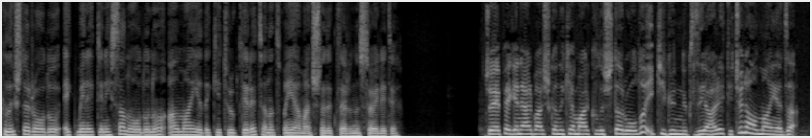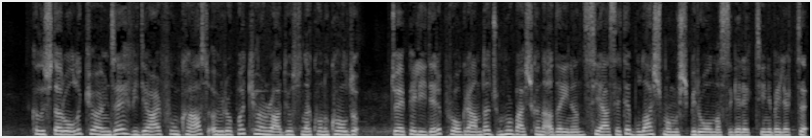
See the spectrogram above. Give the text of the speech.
Kılıçdaroğlu Ekmelettin İhsanoğlu'nu Almanya'daki Türklere tanıtmayı amaçladıklarını söyledi. CHP Genel Başkanı Kemal Kılıçdaroğlu iki günlük ziyaret için Almanya'da. Kılıçdaroğlu Köln'de VDR Funkhaus Avrupa Köln Radyosu'na konuk oldu. CHP lideri programda Cumhurbaşkanı adayının siyasete bulaşmamış biri olması gerektiğini belirtti.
